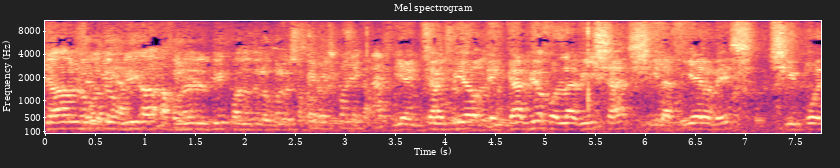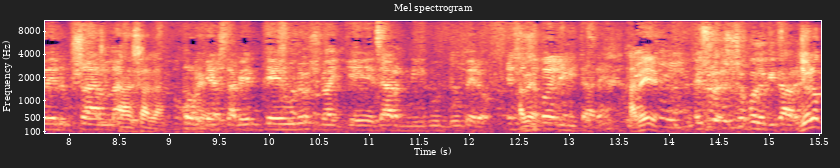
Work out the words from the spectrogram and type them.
ya luego te obliga a poner el PIN cuando te lo vuelves a poner. Y en cambio, en cambio con la visa, si la pierdes, sí pueden usarla. Ah, sala. Porque hasta 20 euros no hay que dar ningún número. Eso A ver. se puede limitar, ¿eh? A ver, Eso, eso se puede quitar. ¿eh? yo lo,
